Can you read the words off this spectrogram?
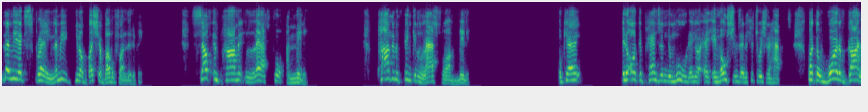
Let me explain. Let me, you know, bust your bubble for a little bit. Self empowerment lasts for a minute. Positive thinking lasts for a minute. Okay? It all depends on the mood and your emotions and the situation that happens. But the word of God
